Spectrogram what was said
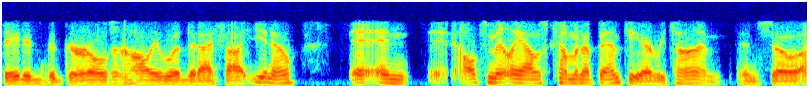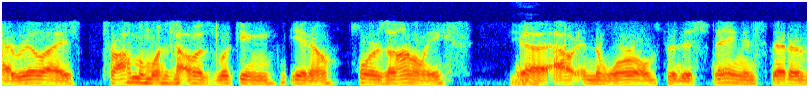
dated the girls in Hollywood that I thought, you know, and ultimately I was coming up empty every time. And so I realized the problem was I was looking, you know, horizontally yeah. uh, out in the world for this thing instead of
